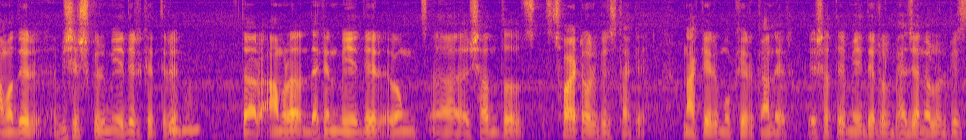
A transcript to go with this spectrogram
আমাদের বিশেষ করে মেয়েদের ক্ষেত্রে তার আমরা দেখেন মেয়েদের এবং সাধারণত ছয়টা অরিফিস থাকে। নাকের মুখের কানের এর সাথে মেয়েদের হল ভ্যাজানাল অরিফিস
